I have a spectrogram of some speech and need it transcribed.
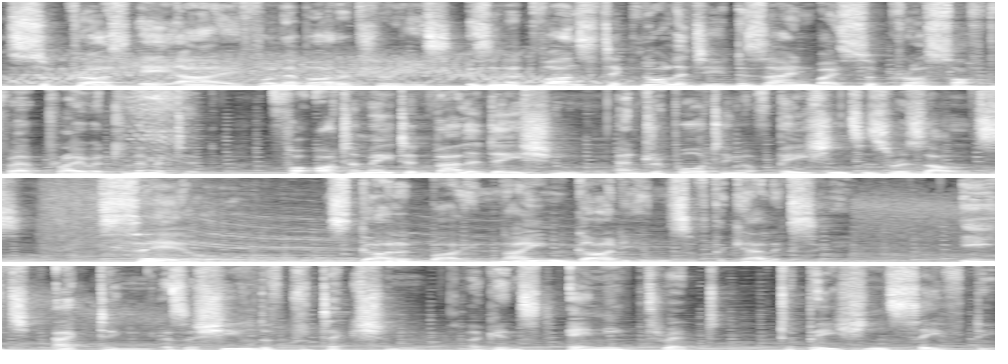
Sukraa's AI for laboratories, is an advanced technology designed by Sucra Software Private Limited for automated validation and reporting of patients' results. SAIL is guarded by nine guardians of the galaxy, each acting as a shield of protection against any threat to patient safety.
